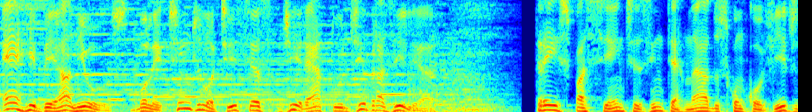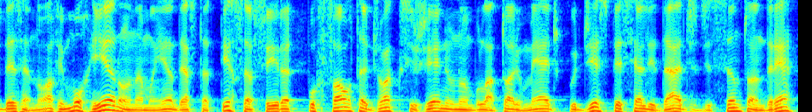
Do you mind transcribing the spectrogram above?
RBA News, Boletim de Notícias, direto de Brasília. Três pacientes internados com Covid-19 morreram na manhã desta terça-feira por falta de oxigênio no ambulatório médico de especialidade de Santo André,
